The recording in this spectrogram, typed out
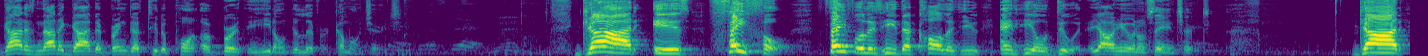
God is not a God that brings us to the point of birth and he don't deliver. Come on, church. God is faithful. Faithful is he that calleth you and he'll do it. Y'all hear what I'm saying, church? God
